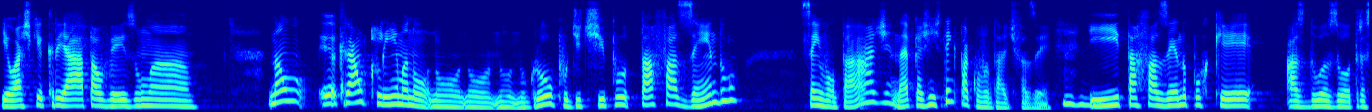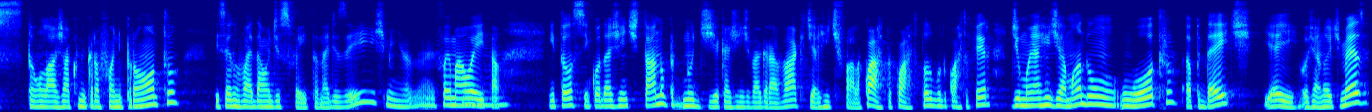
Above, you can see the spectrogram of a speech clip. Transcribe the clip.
E eu acho que ia criar talvez uma. Não, ia criar um clima no, no, no, no- grupo de tipo, tá fazendo sem vontade, né? Porque a gente tem que estar com vontade de fazer. Uhum. E tá fazendo porque as duas outras estão lá já com o microfone pronto. E você não vai dar uma desfeita, né? Dizer, ixi, menina, foi mal aí e tal. Então, assim, quando a gente tá no, no dia que a gente vai gravar, que dia a gente fala quarta, quarta, todo mundo quarta-feira, de manhã a gente já manda um, um outro update. E aí, hoje à noite mesmo?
